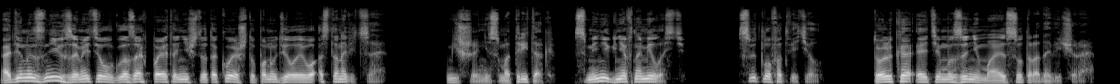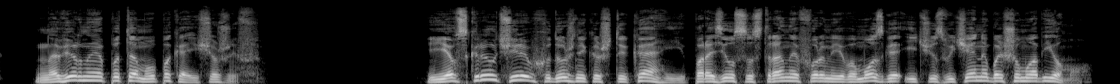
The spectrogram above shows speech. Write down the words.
Один из них заметил в глазах поэта нечто такое, что понудило его остановиться. «Миша, не смотри так. Смени гнев на милость». Светлов ответил. «Только этим и занимаюсь с утра до вечера. Наверное, потому пока еще жив. Я вскрыл череп художника Штыка и поразился странной форме его мозга и чрезвычайно большому объему.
